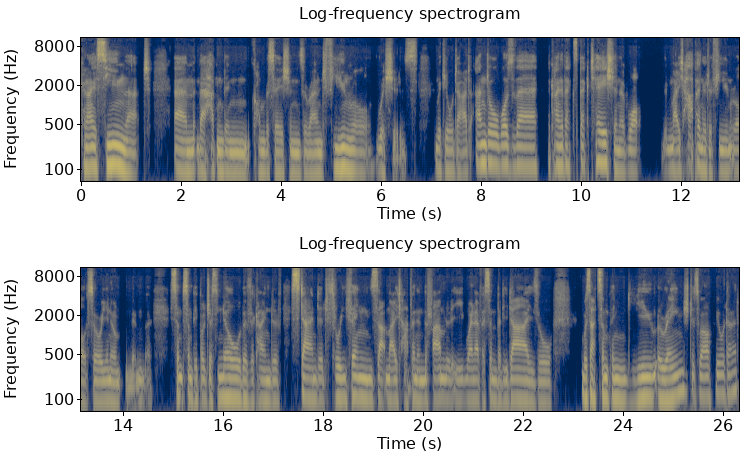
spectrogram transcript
can I assume that um, there hadn't been conversations around funeral wishes with your dad, and or was there a kind of expectation of what might happen at a funeral? So you know, some some people just know there's a kind of standard three things that might happen in the family whenever somebody dies, or was that something you arranged as well for your dad?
